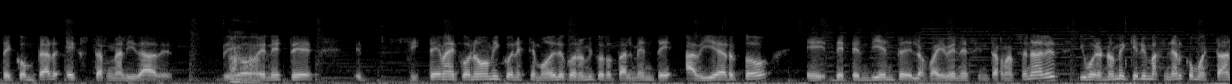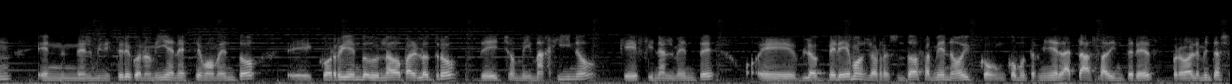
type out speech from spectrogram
de comprar externalidades. Digo, Ajá. en este eh, sistema económico, en este modelo económico totalmente abierto, eh, dependiente de los vaivenes internacionales. Y bueno, no me quiero imaginar cómo están en el Ministerio de Economía en este momento, eh, corriendo de un lado para el otro. De hecho, me imagino que finalmente eh, veremos los resultados también hoy con cómo termine la tasa de interés. Probablemente haya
